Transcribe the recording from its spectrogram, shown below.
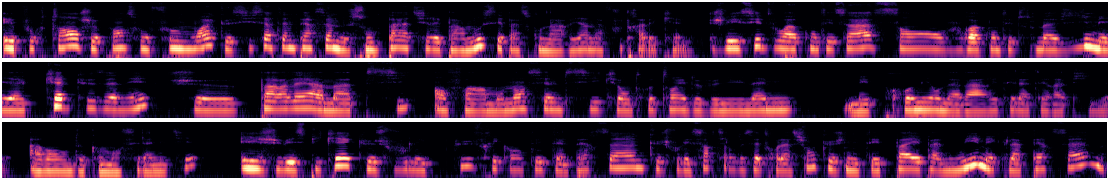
Et pourtant je pense au fond de moi que si certaines personnes ne sont pas attirées par nous, c'est parce qu'on n'a rien à foutre avec elles. Je vais essayer de vous raconter ça sans vous raconter toute ma vie, mais il y a quelques années, je parlais à ma psy, enfin à mon ancienne psy qui entre temps est devenue une amie, mais promis on avait arrêté la thérapie avant de commencer l'amitié. Et je lui expliquais que je voulais plus fréquenter telle personne, que je voulais sortir de cette relation, que je n'étais pas épanouie, mais que la personne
